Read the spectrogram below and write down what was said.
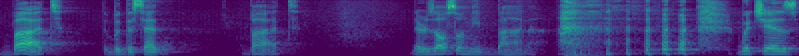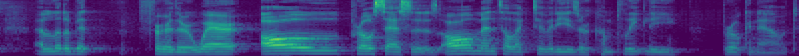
But the Buddha said, but there's also nibbana, which is a little bit further, where all processes, all mental activities are completely broken out,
